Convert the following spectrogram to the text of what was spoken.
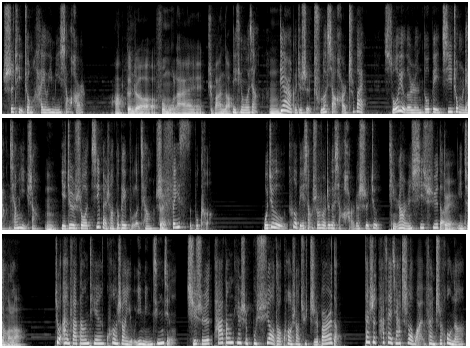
尸体中还有一名小孩儿，啊，跟着父母来值班的。你听我讲。嗯，第二个就是除了小孩儿之外，所有的人都被击中两枪以上。嗯，也就是说，基本上都被补了枪，是非死不可。我就特别想说说这个小孩的事，就挺让人唏嘘的。对，你知道吗？怎么了？就案发当天，矿上有一名金警，其实他当天是不需要到矿上去值班的，但是他在家吃了晚饭之后呢，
